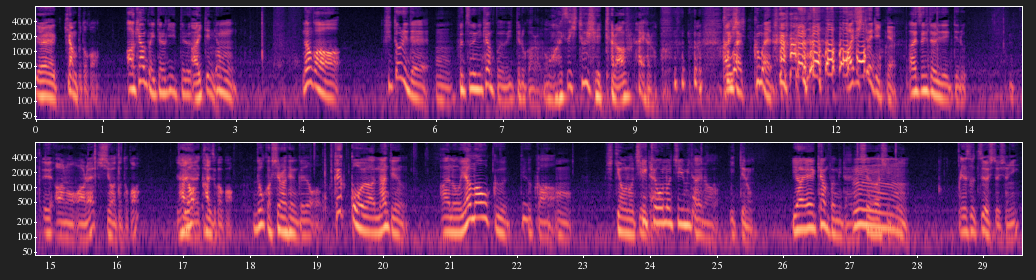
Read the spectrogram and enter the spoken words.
いやいや、キャンプとか。あ、キャンプ行ってる行ってる。あ行ってんねやうん。なんか、一人で、うん。普通にキャンプ行ってるからな。もうあいつ一人で行ったら危ないやろ。あ 熊やいつ、、熊や。あいつ一人で行ってんあいつ一人で行ってる。え、あの、あれ？岸和田とか？はいいやはい、貝塚か。どうか知らへんけど、結構、なんていうん、あの、山奥っていううか、ん。秘境の地秘みたいな。境の地みたいな、行ってんの？野営キャンプみたいなのしてるらしい。うん。え、それ、剛と一緒に？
